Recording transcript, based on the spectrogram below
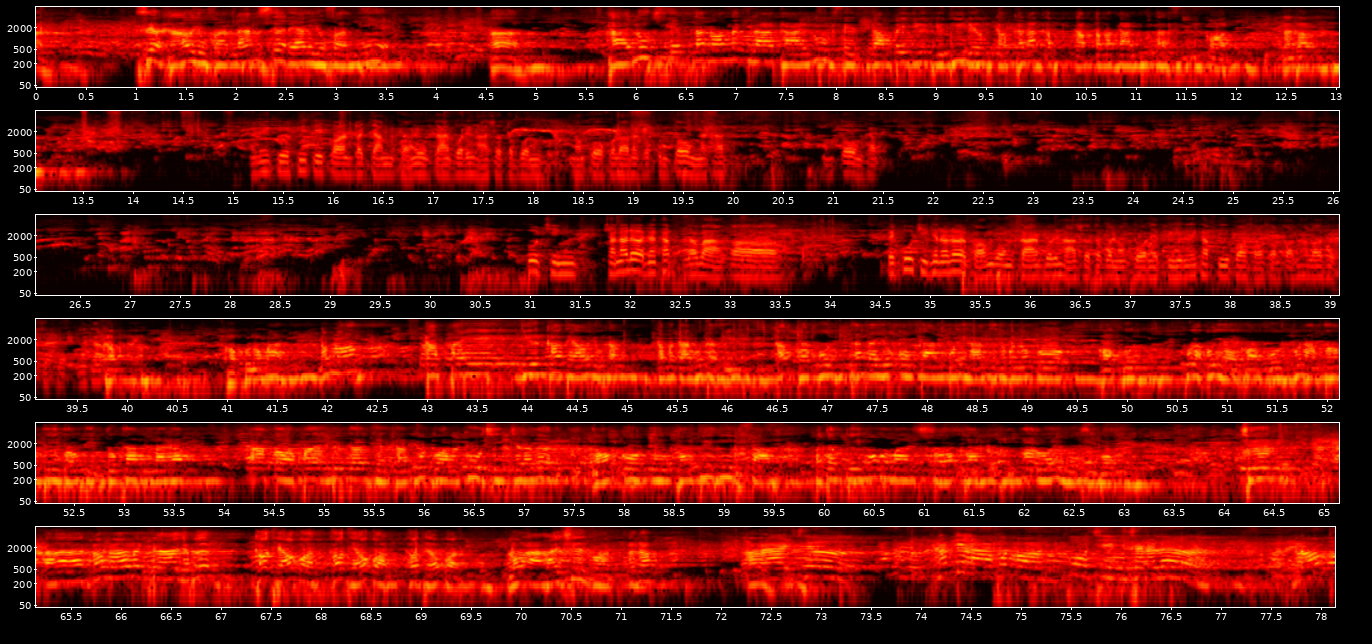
เสื้อขาวอยู่ฝั่งนั้น เสื้อแดงอยู่ฝั่งนี้อ่าถ่ายรูปเสร็จนักน้องนักกีฬาถ่ายรูปเสร็จกลับไปยืนอยู่ที่เดิมกับคณะกับกับกรรมการผู้ตัดสินก่อนนะครับ อันนี้คือพิธีกรประจำขององค์การบริหารส่วนตำบลหนองโกของเรานะครับคุณโต้งนะครับน้องโต้งครับผู้ชิงชนะเลิศนะครับ ระหว่างเอ่อเป็นผู้ชิงชนะเลิศขององค์การบริหารส่วนตำบลหนองโกในปีนี้ครับ ปีพศ 2566 นะครับ ครับ ขอบคุณมากๆน้องๆ กลับไปยืนเข้าแถวอยู่กับกรรมการผู้ตัดสินครับขอบคุณท่านนายกองค์การบริหารส่วนตำบลหนองโกขอบคุณผู้หลักผู้ใหญ่ขอบคุณผู้นำท้องที่ท้องถิ่นทุกท่านนะครับอะต่อไปเป็นการแข่งขันฟุตบอลคู่ชิงชนะเลิศหนองโกเกมครั้งที่ 23 ประจำปีงบประมาณ 2566 เชิญอ่าน้องๆนักกีฬาอย่าเพิ่งเข้าแถวก่อน เข้าแถวก่อน เข้าแถวก่อน รออ่านรายชื่อก่อนนะครับ อ่ารายชื่อ นักกีฬาฟุตบอลคู่ชิงชนะเลิศน้องโก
